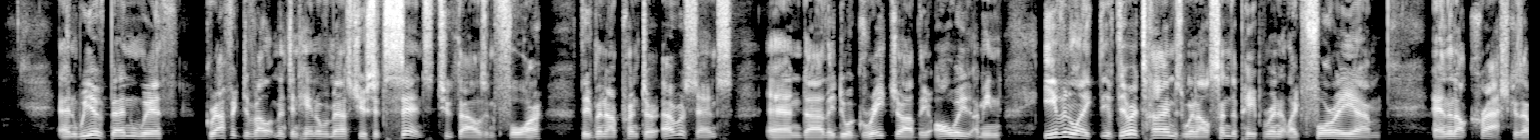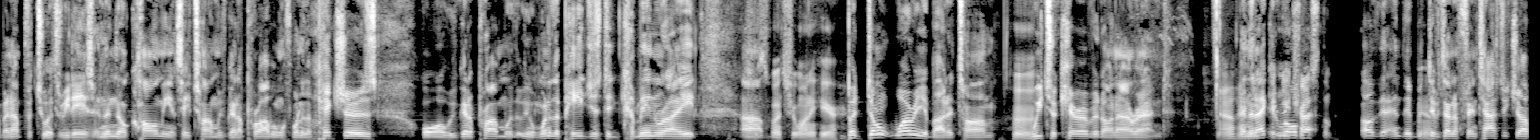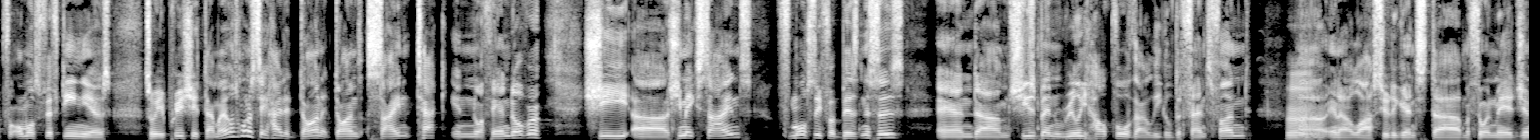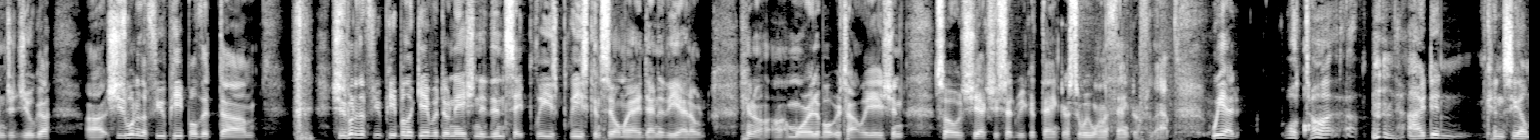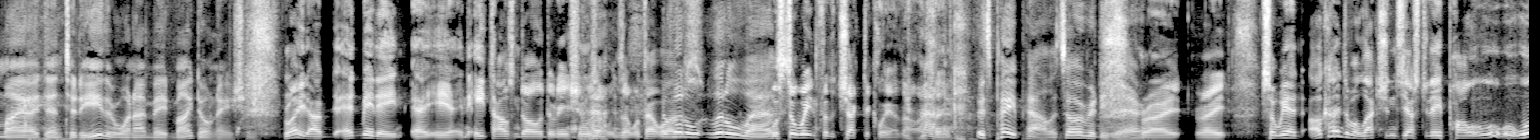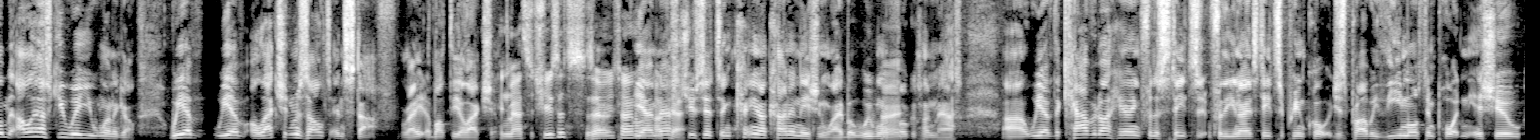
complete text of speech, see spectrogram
and we have been with Graphic Development in Hanover, Massachusetts since 2004. They've been our printer ever since, and uh, they do a great job. They always, I mean, even like if there are times when I'll send the paper in at like 4 a.m. And then I'll crash because I've been up for two or three days. And then they'll call me and say, Tom, we've got a problem with one of the pictures, or we've got a problem with you know, one of the pages didn't come in right. Uh, That's what you want to hear. but don't worry about it, Tom. Hmm. We took care of it on our end. Oh, And then you- I can roll trust back- them. Oh, and they, they've done a fantastic job for almost 15 years, so we appreciate them. I also want to say hi to Dawn at Dawn's Sign Tech in North Andover. She uh, she makes signs f- mostly for businesses, and um, she's been really helpful with our legal defense fund. Uh, in our lawsuit against uh, Methuen Mayor Jim Jajuga, uh, she's one of the few people that um, she's one of the few people that gave a donation. That didn't say, "Please, please conceal my identity." I don't, you know, I'm worried about retaliation. So she actually said we could thank her. So we want to thank her for that. We had Well, Tom, I didn't conceal my identity either when I made my donation. Right. Uh, Ed made a, a, a an eight thousand dollar donation. Was that, was that what that A was? little, little less. We're still waiting for the check to clear, though. I think. it's PayPal. It's already there. Right, right. So we had all kinds of elections yesterday, Paul. We'll- we'll- we'll- I'll ask you where you want to go. We have we have election results and stuff, right, about the election. In Massachusetts? Is that what you're talking yeah, about? Okay. Massachusetts and you know kind of nationwide, but we won't All right. focus on Mass. Uh, we have the Kavanaugh hearing for the states for the United States Supreme Court, which is probably the most important issue,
